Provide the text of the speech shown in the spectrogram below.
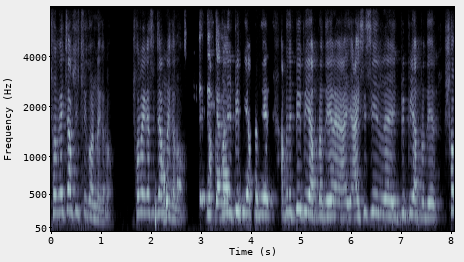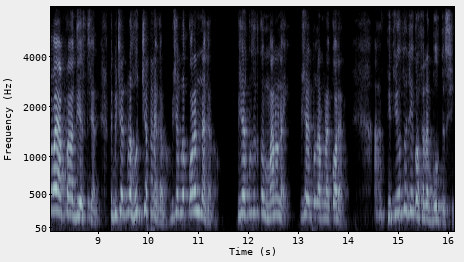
সরকারি চাপ সৃষ্টি করেন না কেন? সরকারের কাছে যান না কেন? আপনাদের পিপি আপনাদের আপনাদের পিপি আপনাদের আইসিসির পিপি আপনাদের সবাই আপনারা দিয়েছেন। বিচারগুলো হচ্ছে না কেন? বিচারগুলো করেন না কেন? বিচার করতে তো কোনো মানা নাই। বিচারগুলো আপনারা করেন। আর তৃতীয়ত যে কথাটা বলতেছি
